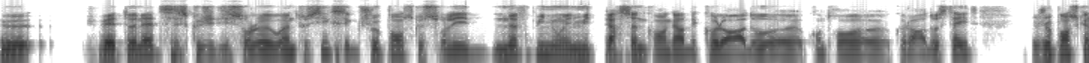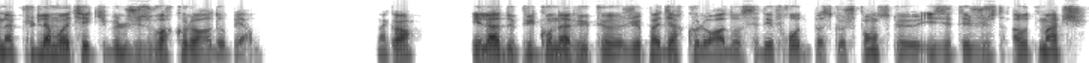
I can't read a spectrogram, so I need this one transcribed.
que je vais être honnête, c'est ce que j'ai dit sur le 1-2-6, c'est que je pense que sur les 9 millions et demi de personnes qui ont regardé Colorado euh, contre euh, Colorado State, je pense qu'il y en a plus de la moitié qui veulent juste voir Colorado perdre. D'accord? Et là, depuis qu'on a vu que, je vais pas dire Colorado c'est des fraudes, parce que je pense qu'ils étaient juste outmatch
